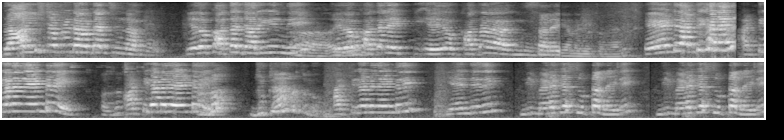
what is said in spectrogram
బ్రా చూసినప్పుడు డౌట్ వచ్చింది నాకు. ఏదో కథ జరిగింది. ఏదో కథ ఏదో కథ సరే. అన్న నీతో కానీ ఏంటిది అట్టిగనేది ఏంటిది? జుట్టు అట్టిగనేది ఏంటిది? ఏంది ఇది నీ మెడకే సుట్టన్న ఇది. నీ మెడకే సుట్టన్న ఇది.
